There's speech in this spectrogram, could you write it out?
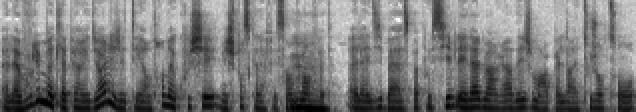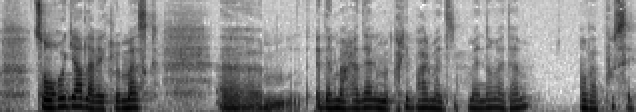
elle a voulu me mettre la péridurale et j'étais en train d'accoucher, mais je pense qu'elle a fait semblant en mmh. fait. Elle a dit bah c'est pas possible et là elle m'a regardé, je me rappellerai toujours de son, de son regard avec le masque euh, elle m'a regardé, elle m'a pris le bras, elle m'a dit Maintenant, madame, on va pousser.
